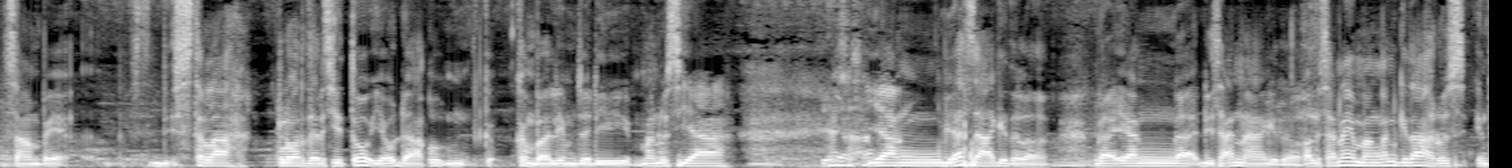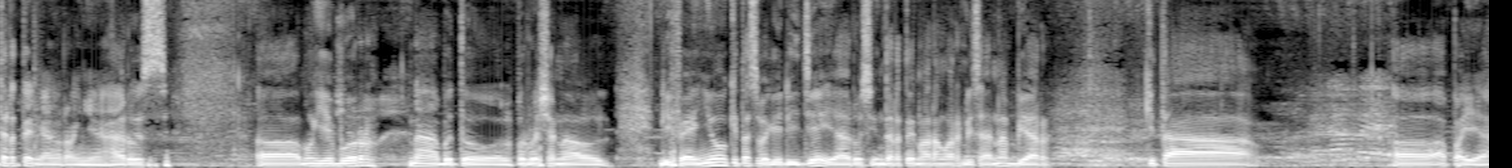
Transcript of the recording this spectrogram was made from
Sampai setelah keluar dari situ ya udah aku ke- kembali menjadi manusia yang biasa gitu loh. Nggak yang nggak di sana gitu. Kalau di sana emang kan kita harus entertain kan orangnya harus eh, menghibur. Nah betul profesional. Di venue kita sebagai DJ ya harus entertain orang-orang di sana biar kita eh, apa ya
